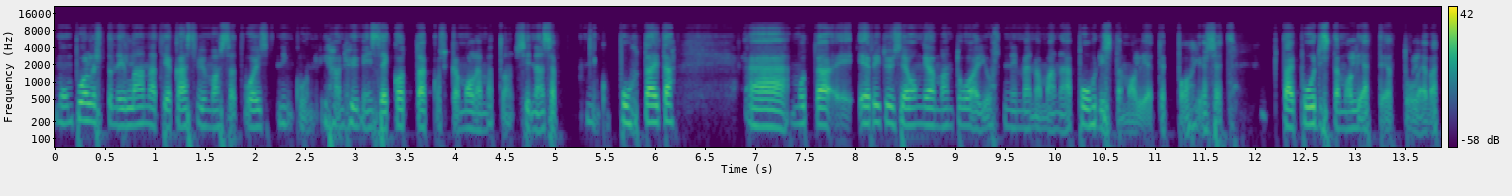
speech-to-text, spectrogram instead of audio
mun puolestani lannat ja kasvimassat voisi niin kuin ihan hyvin sekoittaa, koska molemmat on sinänsä niin kuin puhtaita. Ää, mutta erityisen ongelman tuo just nimenomaan nämä puhdistamoliettepohjaiset tai puhdistamolietteet tulevat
